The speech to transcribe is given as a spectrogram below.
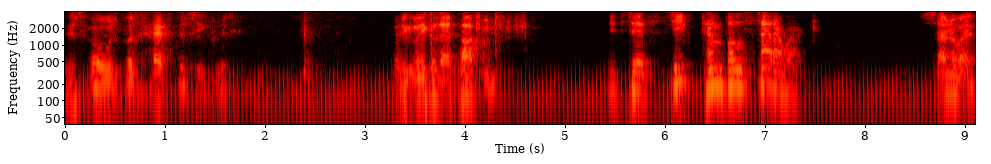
This holds but half the secret. What do you make of that parchment? It says Sikh Temple Sarawak. Sarawak.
